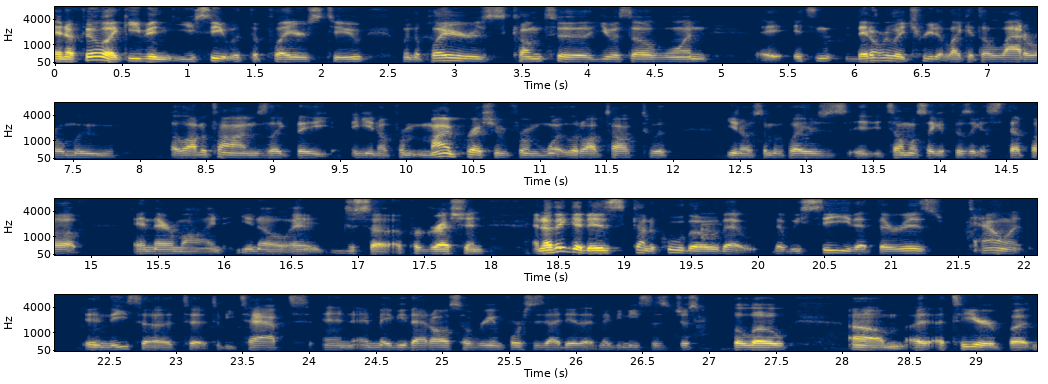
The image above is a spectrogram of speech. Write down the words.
And I feel like even you see it with the players too. When the players come to USL one, it's they don't really treat it like it's a lateral move. A lot of times, like they, you know, from my impression, from what little I've talked with, you know, some of the players, it's almost like it feels like a step up in their mind, you know, and just a, a progression. And I think it is kind of cool though that that we see that there is talent in NISA to, to be tapped, and and maybe that also reinforces the idea that maybe NISA is just below um, a, a, tier. But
